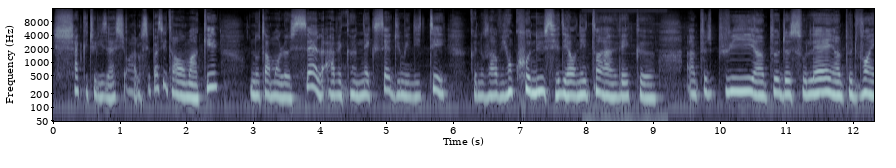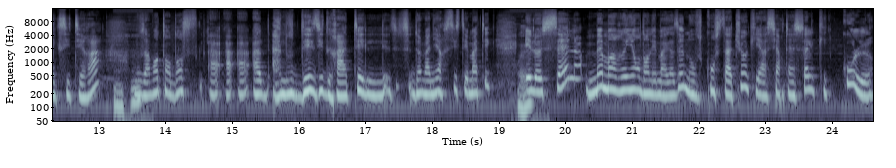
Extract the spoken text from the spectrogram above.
chaque utilisation. Alors, je ne sais pas si tu as remarqué, notamment le sel, avec un excès d'humidité que nous avions connu ces derniers temps avec euh, un peu de pluie, un peu de soleil, un peu de vent, etc., nous avons tendance à, à- à- à nous déshydrater de manière systématique. Et le sel, même en rayon dans les magasins, nous constations qu'il y a certains sels qui coulent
